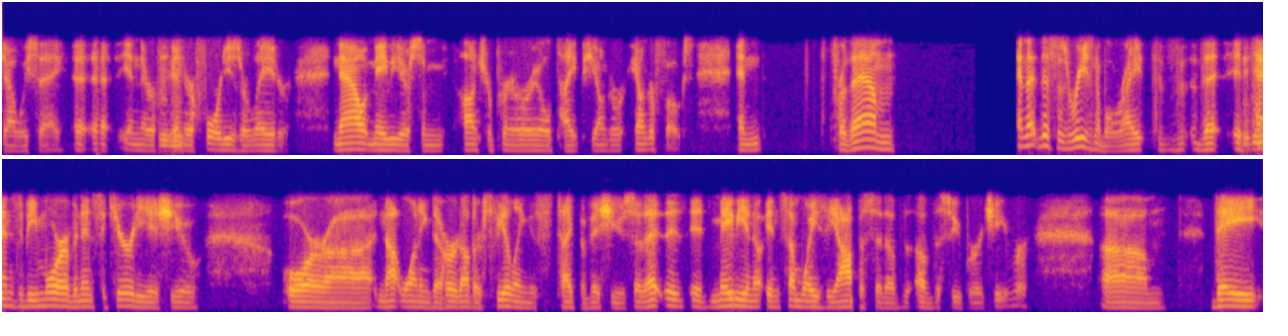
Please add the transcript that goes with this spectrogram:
shall we say, uh, uh, in their mm-hmm. in their 40s or later. Now maybe there's some entrepreneurial types, younger younger folks, and for them, and that this is reasonable, right? That it mm-hmm. tends to be more of an insecurity issue or uh, not wanting to hurt others' feelings type of issue. So that is, it may be in, in some ways the opposite of of the super achiever. Um, they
